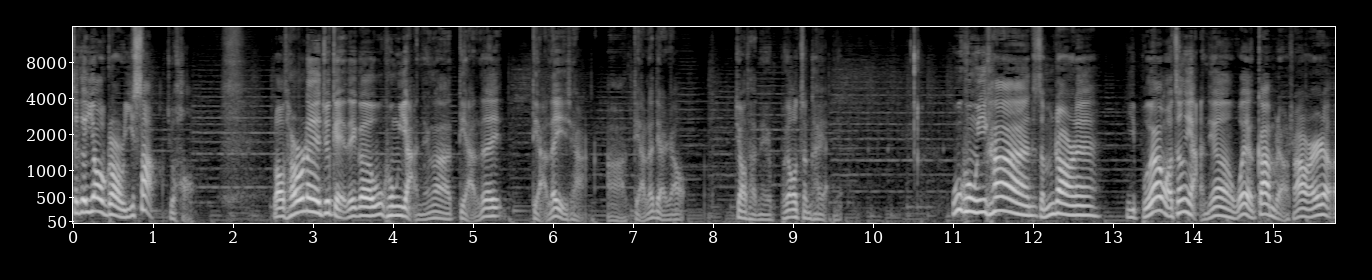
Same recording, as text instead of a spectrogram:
这个药膏一上就好，老头呢就给这个悟空眼睛啊点了点了一下啊，点了点药，叫他呢不要睁开眼睛。悟空一看这怎么着呢？你不让我睁眼睛，我也干不了啥玩意儿。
